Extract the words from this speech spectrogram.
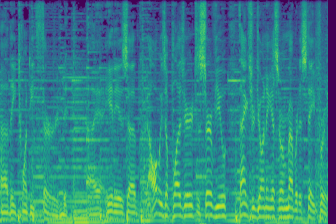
uh, the 23rd. Uh, it is uh, always a pleasure to serve you. Thanks for joining us, and remember to stay free.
